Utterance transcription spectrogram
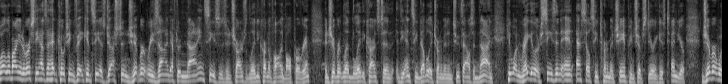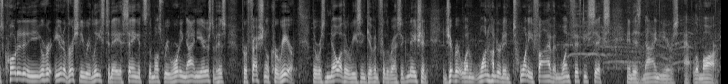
Well, Lamar University has a head coaching vacancy as Justin Gilbert resigned after nine seasons in charge of the Lady Cardinal volleyball program. And Gilbert led the Lady Cards to the NCAA tournament in 2009. He won regular season and SLC tournament championships during his tenure. Gilbert was quoted in a university release today as saying it's the most rewarding nine years of his professional career. There was no other reason given for the resignation. And Gilbert won 125 and 156 in his nine years at Lamar.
